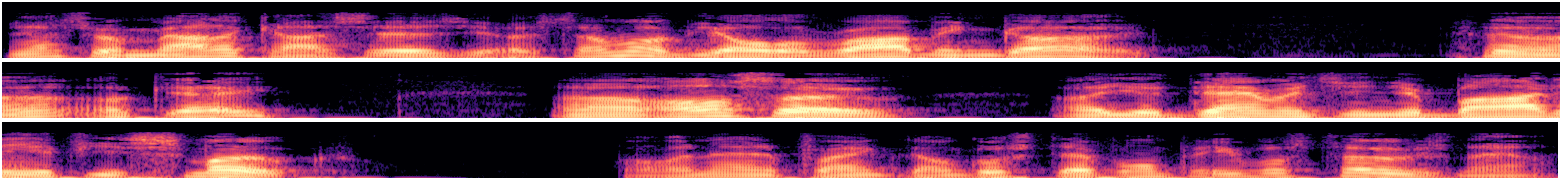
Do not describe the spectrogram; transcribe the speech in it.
And that's what Malachi says. Some of y'all are robbing God. okay? Uh, also, uh, you're damaging your body if you smoke. And then, Frank, don't go step on people's toes now.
